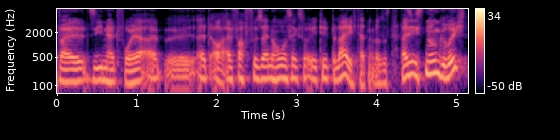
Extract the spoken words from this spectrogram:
weil sie ihn halt vorher äh, halt auch einfach für seine Homosexualität beleidigt hatten oder so. Weiß ich, ist nur ein Gerücht,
